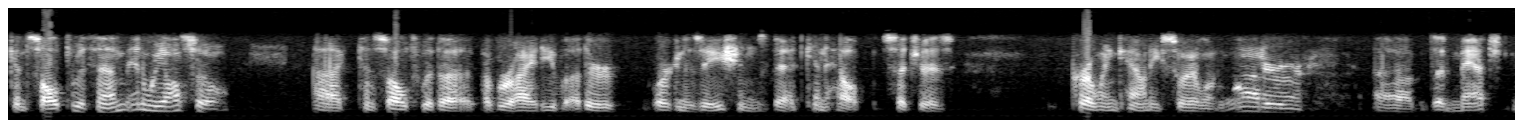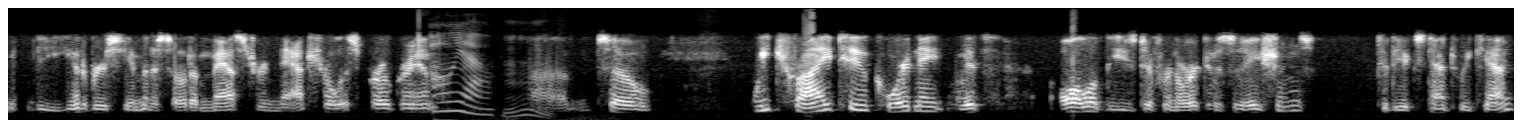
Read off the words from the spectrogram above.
consult with them, and we also uh, consult with a, a variety of other organizations that can help, such as Crow Wing County Soil and Water, uh, the, match, the University of Minnesota Master Naturalist Program. Oh yeah. Um, so we try to coordinate with all of these different organizations to the extent we can.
